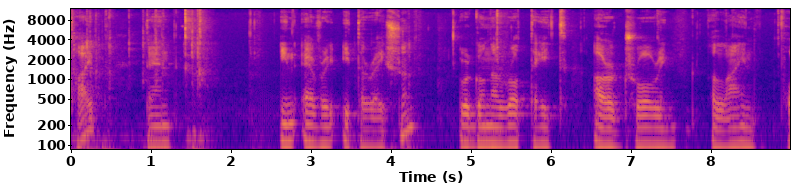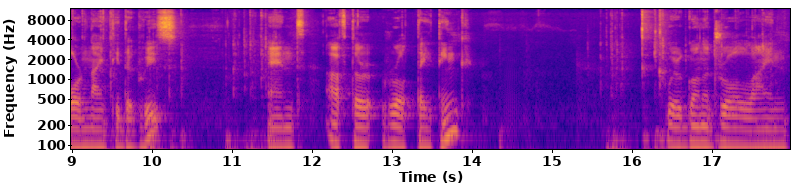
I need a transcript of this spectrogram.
type then in every iteration we're gonna rotate our drawing line for 90 degrees. And after rotating we're gonna draw a line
